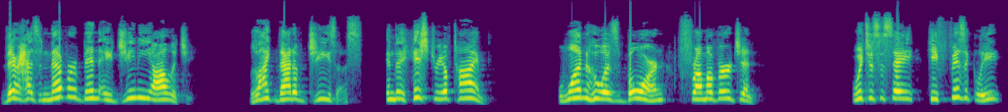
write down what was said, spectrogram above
there has never been a genealogy like that of Jesus in the history of time. One who was born from a virgin, which is to say, he physically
